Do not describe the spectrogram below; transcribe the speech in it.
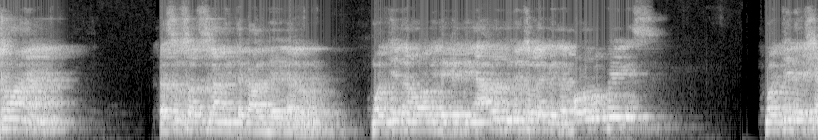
সময় হয়ে থেকে তিনি আরও দূরে চলে গেলেন। বড় লোক হয়ে গেছে। মসজিদে এসে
